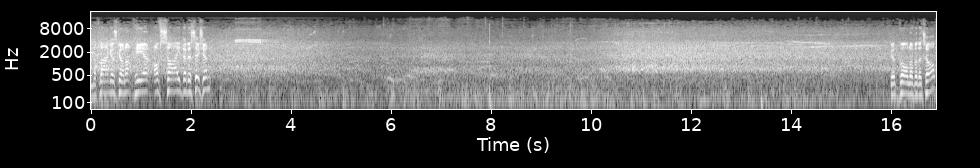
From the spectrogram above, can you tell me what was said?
And the flag has gone up here, offside the decision. Good ball over the top.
